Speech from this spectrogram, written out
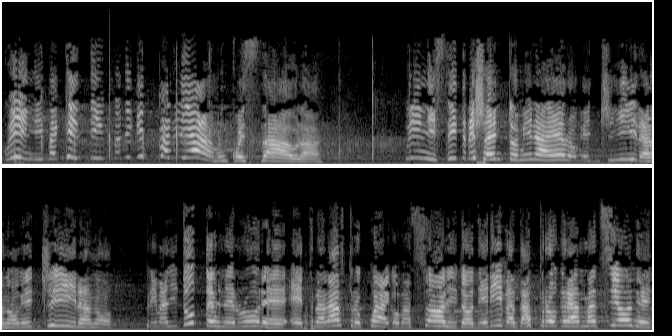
Quindi, ma, che, di, ma di che parliamo in quest'aula? Quindi sti 300.000 euro che girano, che girano, prima di tutto è un errore e tra l'altro qua come al solito deriva da programmazione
